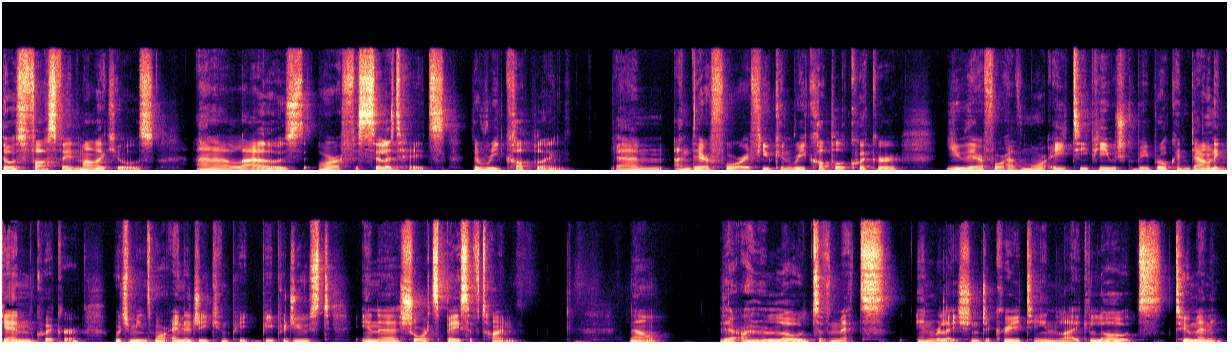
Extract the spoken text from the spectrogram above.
those phosphate molecules and allows or facilitates the recoupling. Um, and therefore, if you can recouple quicker, you therefore have more ATP, which can be broken down again quicker, which means more energy can be produced in a short space of time. Now, there are loads of myths in relation to creatine, like loads, too many.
